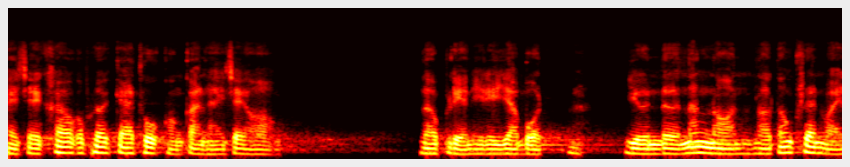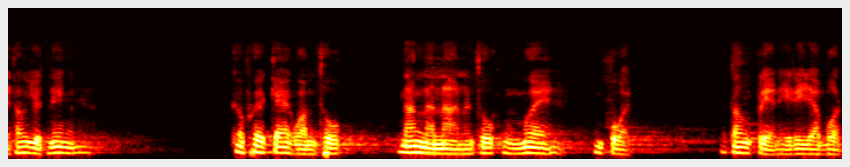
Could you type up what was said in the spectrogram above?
หายใจเข้าก็เพื่อแก้ทุกข์ของการหายใจออก เราเปลี่ยนอิริยาบถยืนเดินนั่งนอน เราต้องเคลื่อนไหวต้องหยุดนิ่ง ก็เพื่อแก้ความทุกข์นั่งนานๆมันทุกข์มันเมื่อยมันปวด ต้องเปลี่ยนอิริยาบถ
